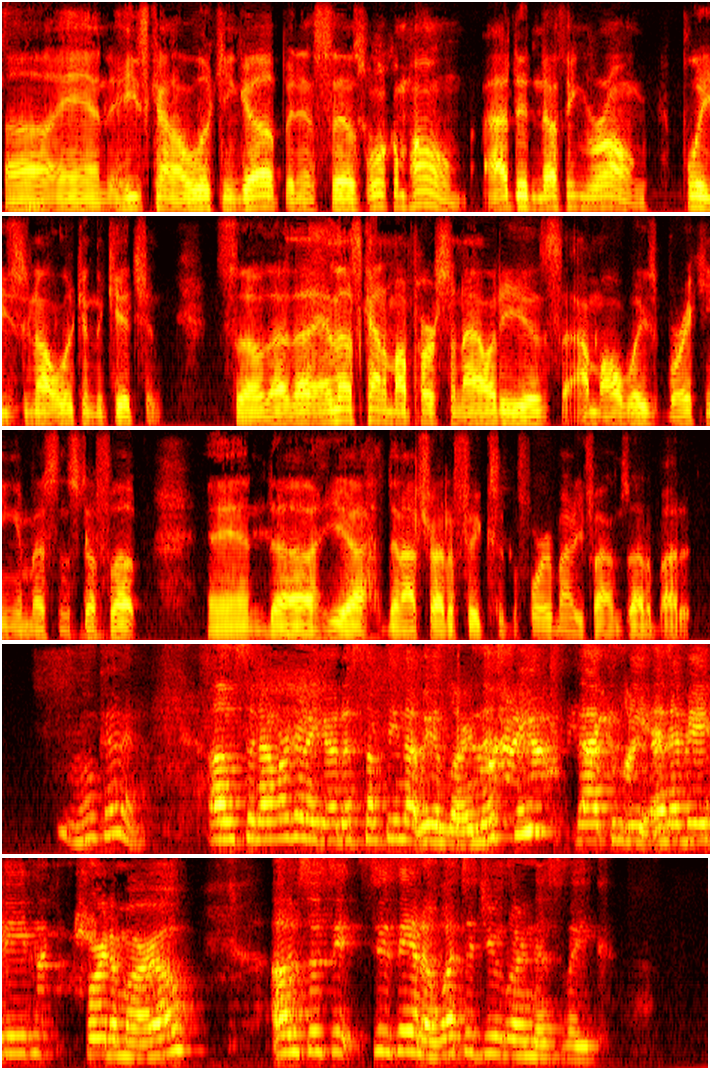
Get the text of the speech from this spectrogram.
Uh, and he's kind of looking up, and it says, "Welcome home. I did nothing wrong. please do not look in the kitchen. So that, that and that's kind of my personality is I'm always breaking and messing stuff up, and uh, yeah, then I try to fix it before everybody finds out about it. Okay. Um, so now we're going to go to something that we learned this week that can be innovating for tomorrow. Um, so, Su- Susanna, what did you learn this week?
